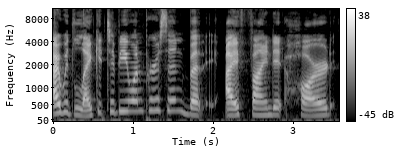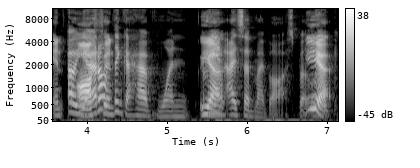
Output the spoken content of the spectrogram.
i would like it to be one person but i find it hard and Oh yeah, often I don't think I have one. I Yeah. mean, I said my boss, but yeah like,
